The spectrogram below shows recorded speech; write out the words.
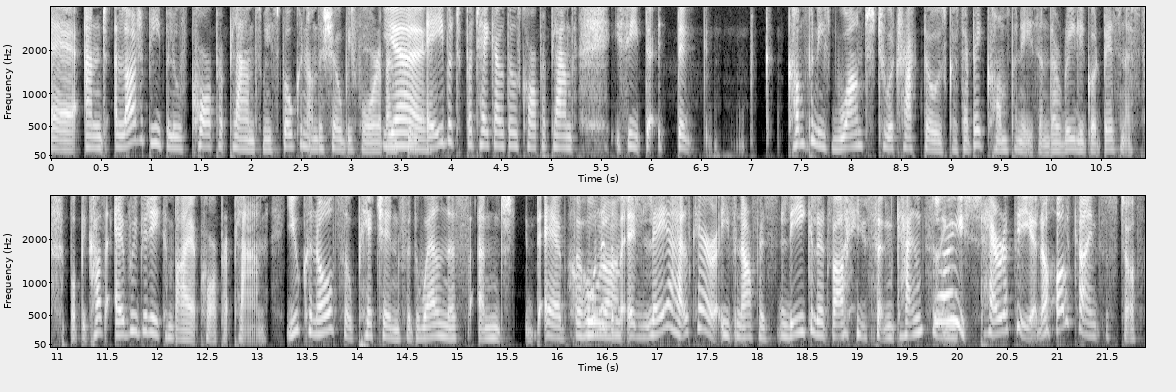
Uh, and a lot of people who've corporate plans, we've spoken on the show before about Yeah. being able to take out those corporate plans. You see, the, the companies want to attract those because they're big companies and they're really good business. But because everybody can buy a corporate plan, you can also pitch in for the wellness and uh, The whole one of them, uh, Laya Healthcare, even offers legal advice and counselling, Right. therapy, and all kinds of stuff.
